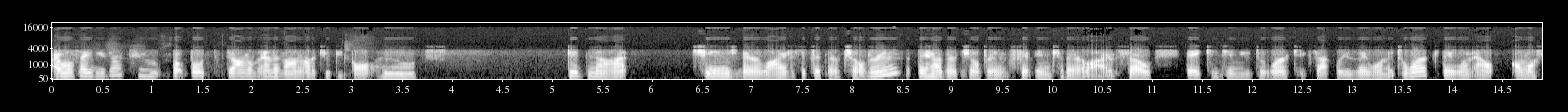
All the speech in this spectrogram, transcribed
I will say these are two, but both Donald and Ivana are two people who did not change their lives to fit their children. They had their children fit into their lives. So they continued to work exactly as they wanted to work. They went out almost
